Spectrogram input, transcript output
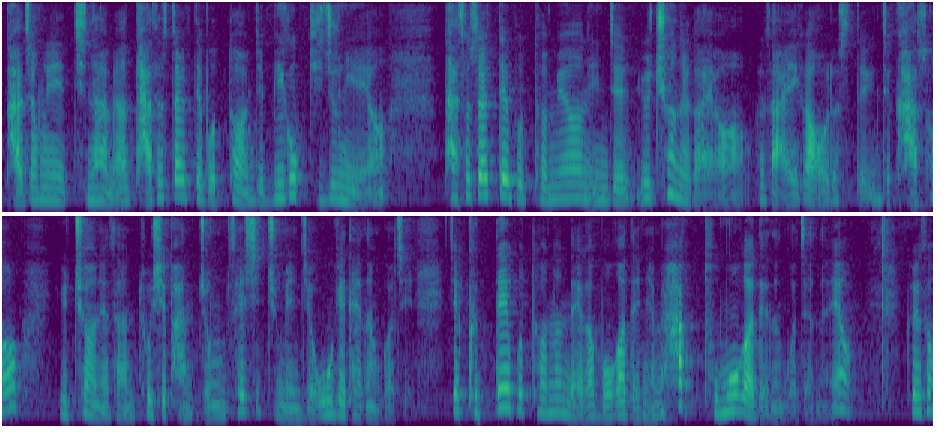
과정이 지나면 다섯 살 때부터 이제 미국 기준이에요. 다섯 살 때부터면 이제 유치원을 가요. 그래서 아이가 어렸을 때 이제 가서 유치원에서 한 2시 반쯤, 3시쯤에 이제 오게 되는 거지. 이제 그때부터는 내가 뭐가 되냐면 학부모가 되는 거잖아요. 그래서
